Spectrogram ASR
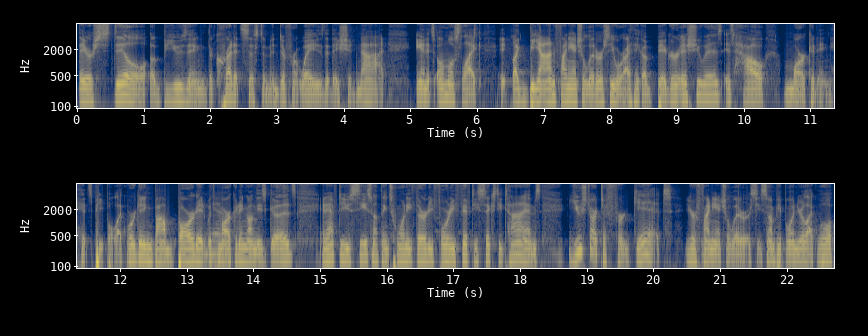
they are still abusing the credit system in different ways that they should not. And it's almost like it, like beyond financial literacy where I think a bigger issue is is how marketing hits people. Like we're getting bombarded with Yeah. marketing on these goods and after you see something 20, 30, 40, 50, 60 times, you start to forget your financial literacy. Some people and you're like, "Well,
